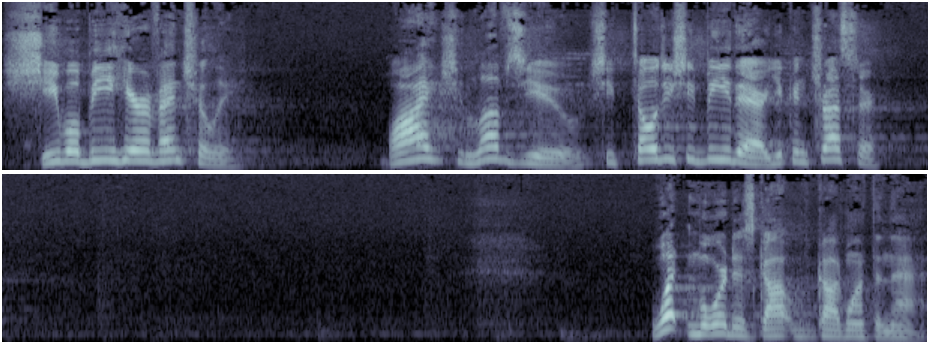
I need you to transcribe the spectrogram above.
She will be here eventually. Why? She loves you. She told you she'd be there. You can trust her. What more does God, God want than that?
